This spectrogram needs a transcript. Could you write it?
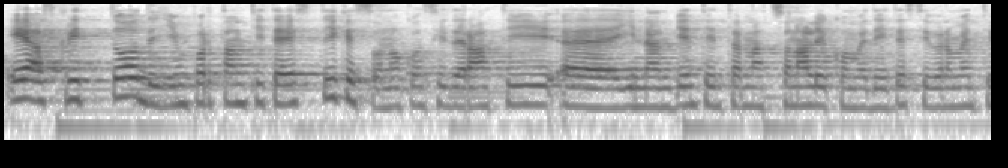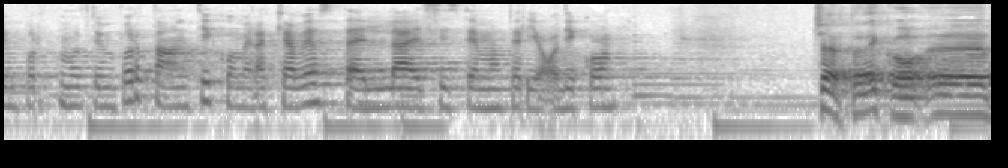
e ha scritto degli importanti testi che sono considerati eh, in ambiente internazionale come dei testi veramente import molto importanti, come la chiave a stella e il sistema periodico. Certo, ecco, eh,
